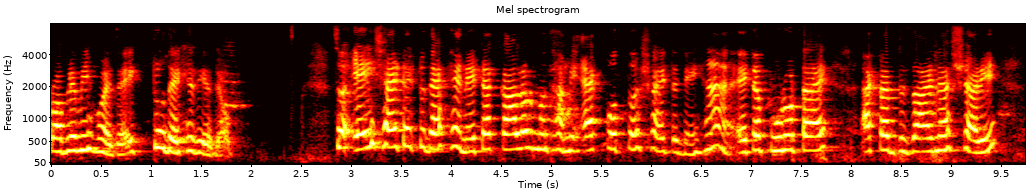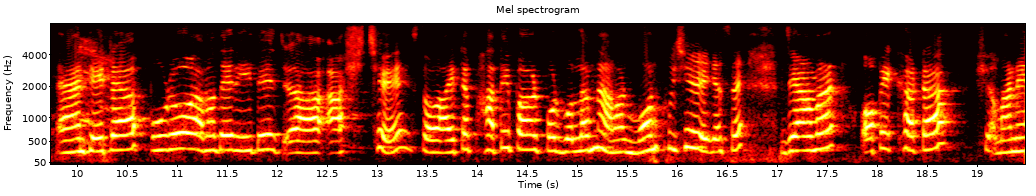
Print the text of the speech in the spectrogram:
প্রবলেমই হয়ে যায়। একটু দেখে দিয়ে যাও। সো এই শাড়িটা একটু দেখেন, এটা কালোর মধ্যে আমি এক পত্তর শাড়িটা নেই হ্যাঁ? এটা পুরোটাই একটা ডিজাইনার শাড়ি অ্যান্ড এটা পুরো আমাদের ঈদে আসছে। সো এটা হাতে পাওয়ার পর বললাম না, আমার মন খুশি হয়ে গেছে যে আমার অপেক্ষাটা মানে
